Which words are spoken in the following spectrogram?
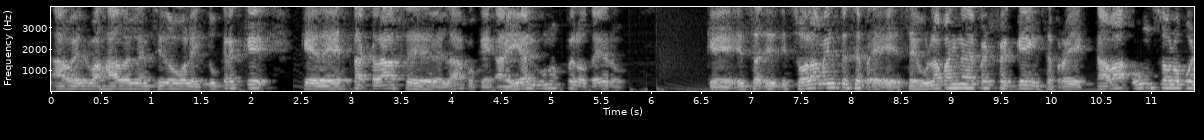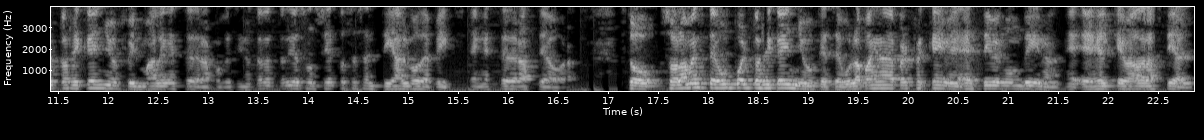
haber bajado el NCAA? ¿Y tú crees que, que de esta clase, verdad? Porque hay algunos peloteros que eh, solamente se, eh, eh, según la página de Perfect Game se proyectaba un solo puertorriqueño en firmar en este draft, porque si no tengo entendido son 160 y algo de picks en este draft de ahora. So, solamente un puertorriqueño que según la página de Perfect Game es Steven Undina, es el que va a draftear.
